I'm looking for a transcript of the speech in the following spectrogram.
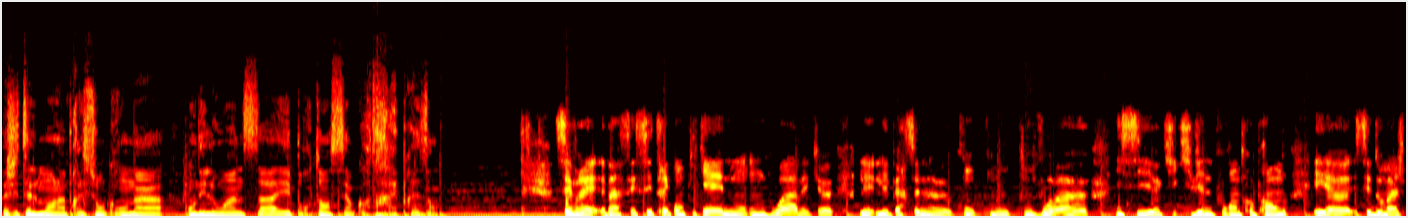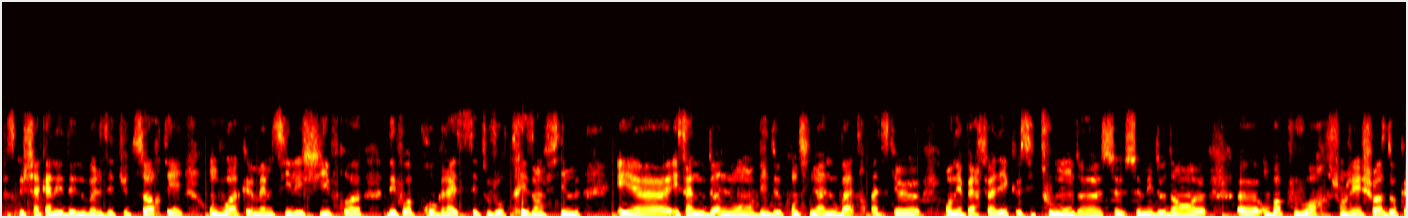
J'ai tellement l'impression qu'on on est loin de ça et pourtant c'est encore très présent c'est vrai, bah c'est très compliqué. Nous, on voit avec euh, les, personnes euh, qu'on voit euh, ici qui, viennent pour entreprendre. Et c'est dommage parce que chaque année, des nouvelles études sortent et on voit que même si les chiffres, des fois, progressent, c'est toujours très infime. Et, et, ça nous donne, nous, envie de continuer à nous battre parce que on est persuadé que si tout le monde se, se met dedans, on va pouvoir changer les choses. Donc,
